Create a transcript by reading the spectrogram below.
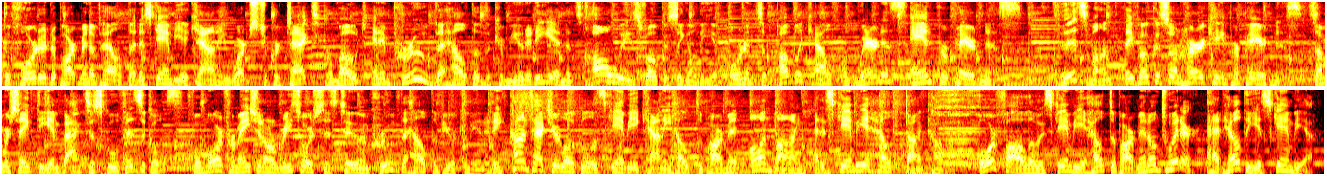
The Florida Department of Health in Escambia County works to protect, promote, and improve the health of the community, and it's always focusing on the importance of public health awareness and preparedness. This month, they focus on hurricane preparedness, summer safety, and back to school physicals. For more information on resources to improve the health of your community, contact your local Escambia County Health Department online at escambiahealth.com or follow Escambia Health Department on Twitter at Healthy Escambia.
